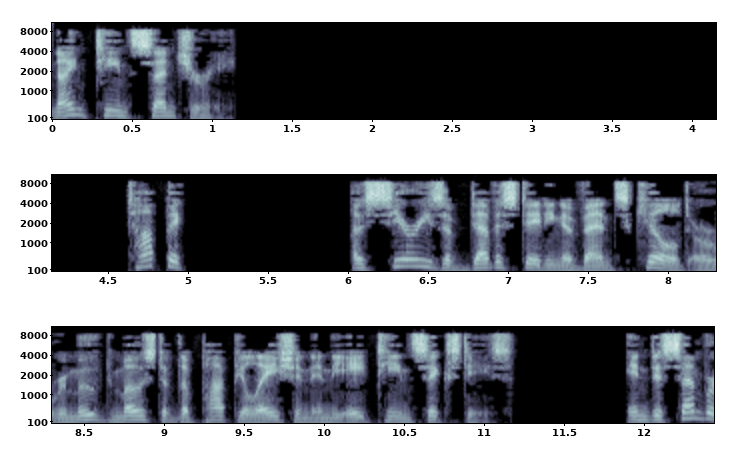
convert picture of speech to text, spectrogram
19th century A series of devastating events killed or removed most of the population in the 1860s. In December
